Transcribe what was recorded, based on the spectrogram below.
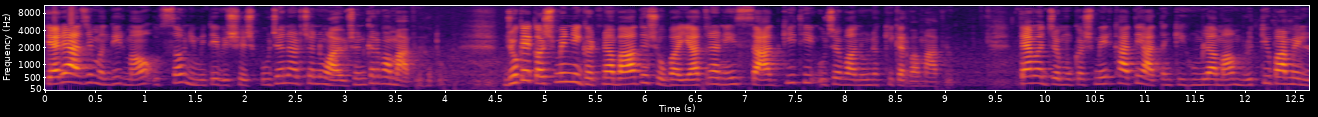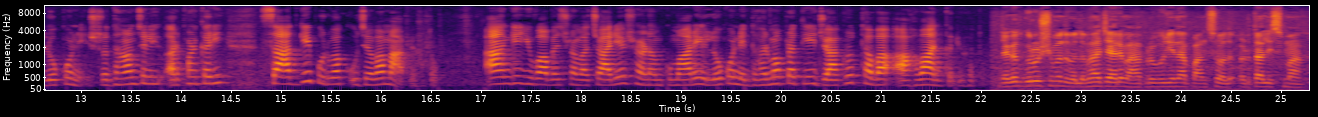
ત્યારે આજે મંદિરમાં ઉત્સવ નિમિત્તે વિશેષ પૂજન અર્ચનનું આયોજન કરવામાં આવ્યું હતું. જોકે કાશ્મીરની ઘટના બાદ શોભાયાત્રાને સાદગીથી ઉજવવાનું નક્કી કરવામાં આવ્યું. તેમજ જમ્મુ કાશ્મીર ખાતે આતંકી હુમલામાં મૃત્યુ પામેલ લોકોને શ્રદ્ધાંજલિ અર્પણ કરી સાદગીપૂર્વક ઉજવવામાં આવ્યો હતો. આ અંગે યુવા વૈષ્ણવાચાર્ય શરણમ કુમારે લોકોને ધર્મ પ્રત્યે જાગૃત થવા આહવાન કર્યું હતું. જગતગુરુ શ્રીમદ વલ્લભાચાર્ય મહાપ્રભુજીના પાંચસો અડતાલીસમાં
